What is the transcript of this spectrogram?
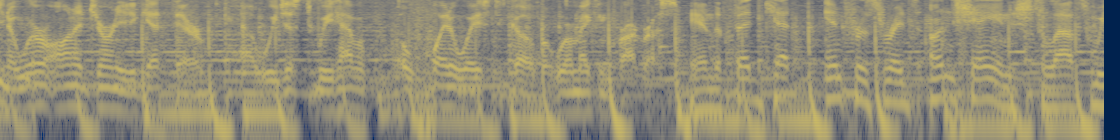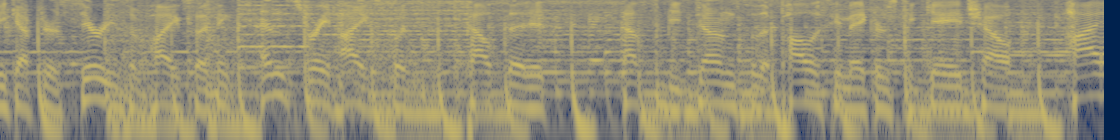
you know we're on a journey to get there. Uh, we just we have a, a, quite a ways to go, but we're making progress. And the Fed kept interest rates unchanged last week after a series of hikes. I think ten straight hikes, but Powell said it has to be done so that policymakers could gauge how high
